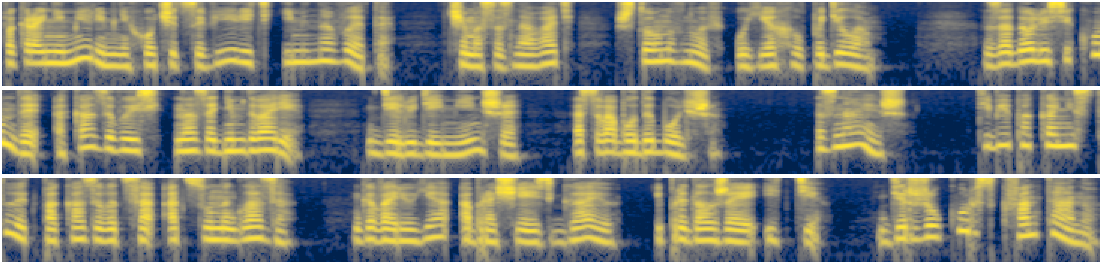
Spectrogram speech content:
По крайней мере, мне хочется верить именно в это, чем осознавать, что он вновь уехал по делам. За долю секунды оказываюсь на заднем дворе, где людей меньше, а свободы больше. «Знаешь, тебе пока не стоит показываться отцу на глаза», — говорю я, обращаясь к Гаю и продолжая идти. Держу курс к фонтану,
